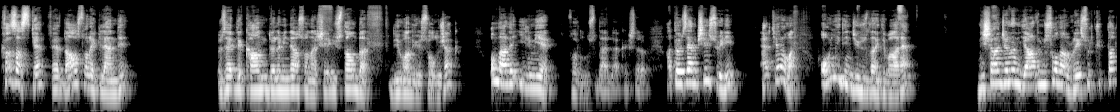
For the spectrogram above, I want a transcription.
Kaz asker ve daha sonra eklendi. Özellikle kanun döneminden sonra Şeyhülislam da divan üyesi olacak. Onlar da ilmiye sorumlusu derler arkadaşlar. Hatta özel bir şey söyleyeyim. Erken ama 17. yüzyıldan itibaren nişancının yardımcısı olan Reisül Küttab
